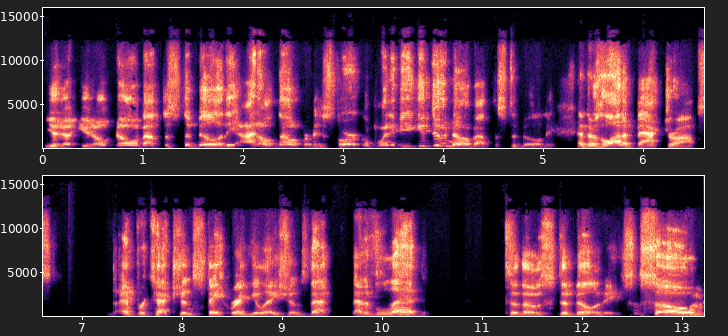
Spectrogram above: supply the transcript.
you don't you don't know about the stability." I don't know. From a historical point of view, you do know about the stability, and there's a lot of backdrops and protections, state regulations that that have led to those stabilities. So Wow.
